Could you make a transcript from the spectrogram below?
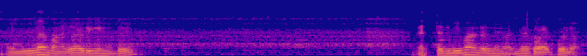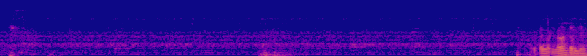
നല്ല മഴ അടിക്കുന്നുണ്ട് മെറ്റൽ ഡിമാൻഡ് തന്നെ നല്ല കുഴപ്പമില്ല. വെള്ളം ഉണ്ടല്ലോ.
